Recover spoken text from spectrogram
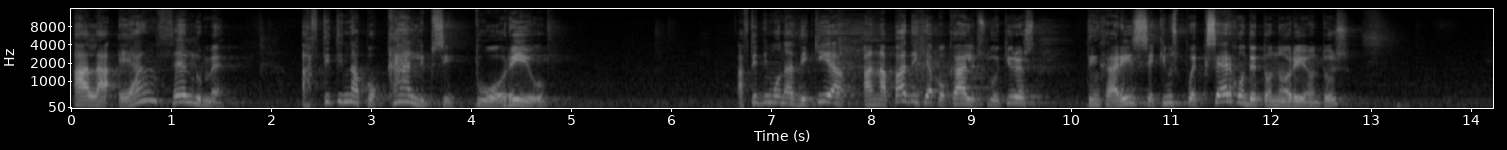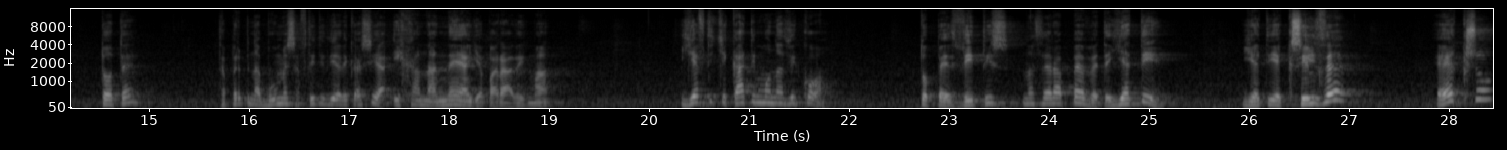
Αλλά εάν θέλουμε αυτή την αποκάλυψη του ορίου, αυτή τη μοναδική αναπάντηχη αποκάλυψη που ο Κύριος την χαρίζει σε εκείνους που εξέρχονται των ορίων τους, τότε θα πρέπει να μπούμε σε αυτή τη διαδικασία. Η Χαναναία, για παράδειγμα, γεύτηκε κάτι μοναδικό. Το παιδί της να θεραπεύεται. Γιατί; Γιατί εξήλθε έξω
